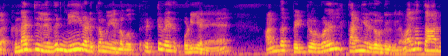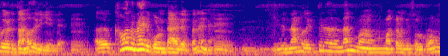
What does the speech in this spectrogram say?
பார், கிணற்றிலிருந்து நீர் எடுக்க முயன்ற எட்டு வயது பொடியனே அந்த பெற்றோர்கள் தண்ணி எடுக்க விட்டு இருக்கணும் இல்லை தான் போய் எடுத்தானோ தெரியல. கவனமாக இருக்கணும் தாய் தப்பன்னு என்ன. இது நாங்கள் எத்தனை தான் மக்களுக்கு சொல்கிறோம்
